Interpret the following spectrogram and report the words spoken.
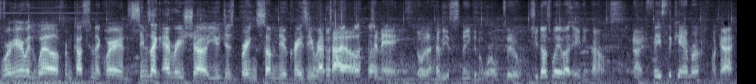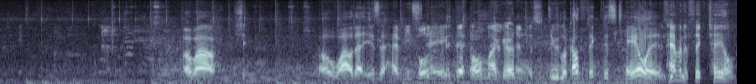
We're here with Will from Custom Aquariums. It seems like every show you just bring some new crazy reptile to me. Oh, the heaviest snake in the world too. She does weigh about 80 pounds. All right, face the camera. Okay. Oh wow. She... Oh wow, that is a heavy snake. oh my goodness. Dude, look how thick this tail is. And having a thick tail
